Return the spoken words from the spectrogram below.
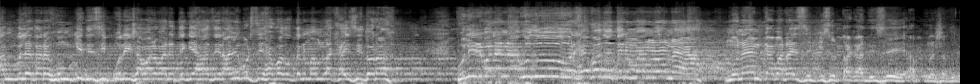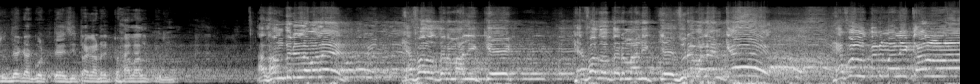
আমি বলে তারা হুমকি দিছি, পুলিশ আমার বাড়িতে গিয়ে হাজির। আমি বলছি, হেফাজতের মামলা খাইছি তোরা। পুলিশ বলে, না হুজুর, হেফাজতের মামলা না। মোনায়েম কাবাটাইছে কিছু টাকা দিছে, আপনার সাথে একটু দেখা করতে আইছি, টাকাটা একটু হালাল করি। আলহামদুলিল্লাহ বলেন, হেফাজতের মালিক কে? হেফাজতের মালিক কে? জুড়ে বলেন, কে? হেফাজতের মালিক আল্লাহ।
